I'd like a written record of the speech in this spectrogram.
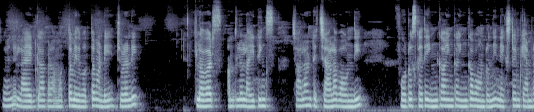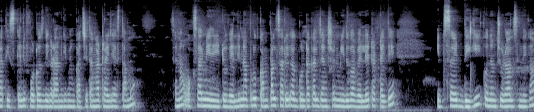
చూడండి లైట్గా అక్కడ మొత్తం ఇది మొత్తం అండి. చూడండి ఫ్లవర్స్ అందులో లైటింగ్స్ చాలా అంటే చాలా బాగుంది. ఫొటోస్కి అయితే ఇంకా ఇంకా ఇంకా బాగుంటుంది. నెక్స్ట్ టైం కెమెరా తీసుకెళ్ళి ఫొటోస్ దిగడానికి మేము ఖచ్చితంగా ట్రై చేస్తాము. సరేనా? ఒకసారి మీరు ఇటు వెళ్ళినప్పుడు కంపల్సరీగా గుంటకల్ జంక్షన్ మీదుగా వెళ్ళేటట్టయితే ఇటు సైడ్ దిగి కొంచెం చూడాల్సిందిగా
